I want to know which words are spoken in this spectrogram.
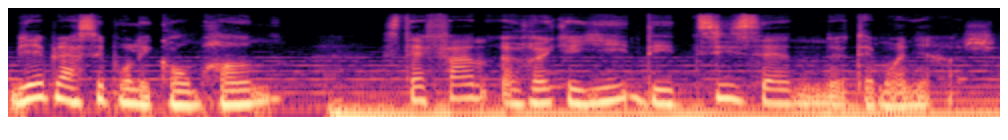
bien placé pour les comprendre, Stéphane a recueilli des dizaines de témoignages.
